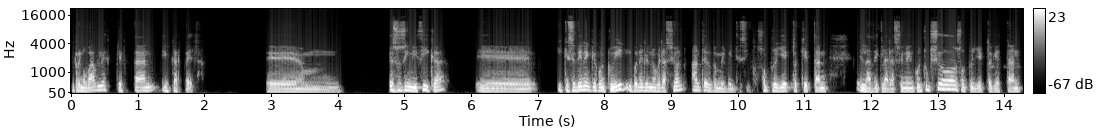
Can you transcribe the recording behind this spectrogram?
renovables que están en carpeta. Em, eso significa eh, y que se tienen que construir y poner en operación antes del 2025. Son proyectos que están en las declaraciones en construcción, son proyectos que están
